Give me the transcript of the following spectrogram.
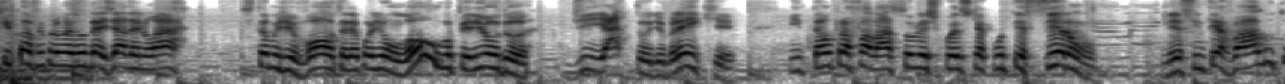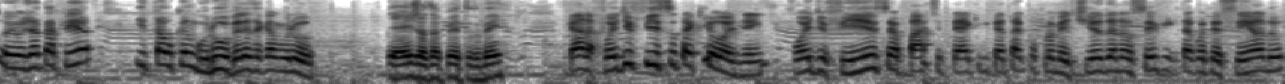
que cofre para mais um Dejada no ar. Estamos de volta depois de um longo período de hiato, de break. Então, para falar sobre as coisas que aconteceram nesse intervalo, tô eu, JP, e tá o Canguru, beleza, Canguru? E aí, JP, tudo bem? Cara, foi difícil estar tá aqui hoje, hein? Foi difícil, a parte técnica está comprometida, não sei o que está acontecendo.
